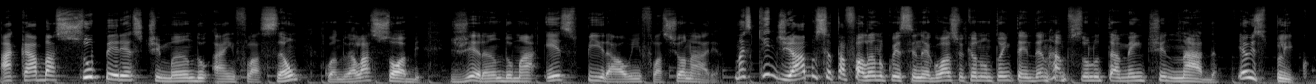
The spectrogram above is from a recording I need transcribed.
acaba superestimando a inflação quando ela sobe, gerando uma espiral inflacionária. Mas que diabo você está falando com esse negócio que eu não estou entendendo absolutamente nada? Eu explico.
